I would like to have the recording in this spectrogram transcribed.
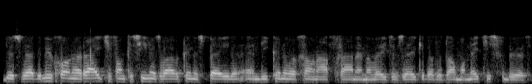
Dus we hebben nu gewoon een rijtje van casinos waar we kunnen spelen. En die kunnen we gewoon afgaan. En dan weten we zeker dat het allemaal netjes gebeurt.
